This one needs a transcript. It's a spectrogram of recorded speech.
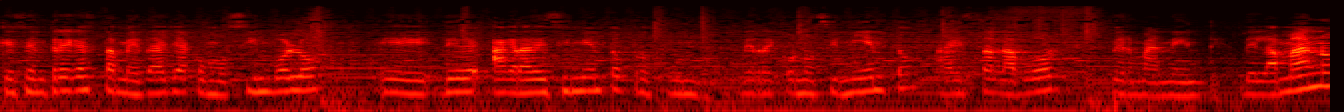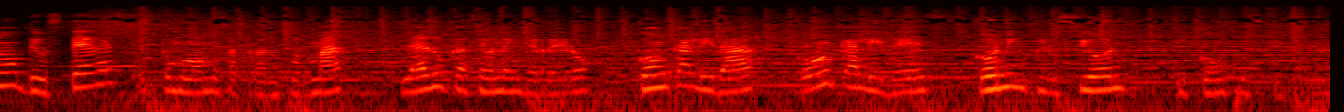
que se entrega esta medalla como símbolo eh, de agradecimiento profundo, de reconocimiento a esta labor permanente. De la mano de ustedes es como vamos a transformar la educación en Guerrero con calidad, con calidez, con inclusión y con justicia.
